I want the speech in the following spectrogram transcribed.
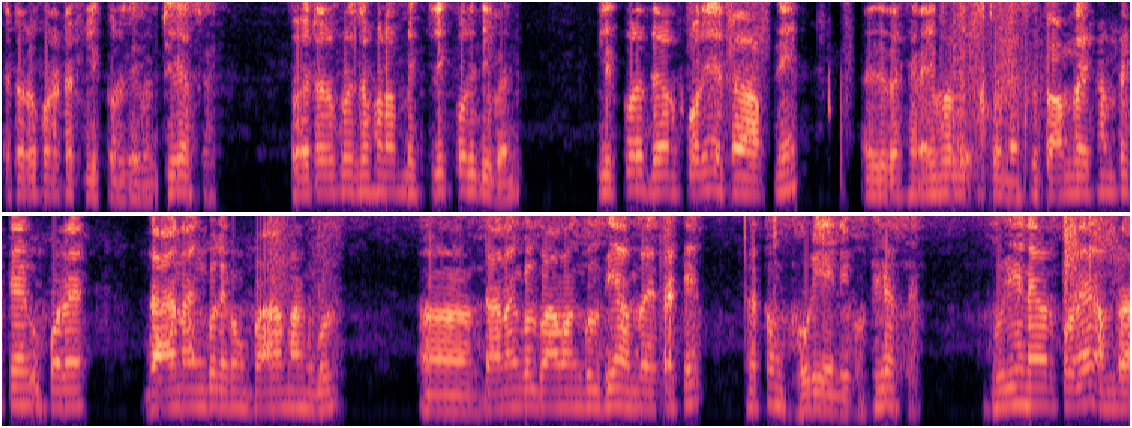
এটার উপর এটা ক্লিক করে দিবেন, ঠিক আছে? তো এটার উপরে যখন আপনি ক্লিক করে দিবেন ক্লিক করে দেওয়ার পরে এটা আপনি এই যে দেখেন, এইভাবে চলে আসছে তো আমরা এখান থেকে উপরে ডান আঙ্গুল এবং বাম আঙ্গুল ডান আঙ্গুল, বাম আঙ্গুল দিয়ে আমরা এটাকে এরকম ঘুরিয়ে নিব, ঠিক আছে? ঘুরিয়ে নেওয়ার পরে আমরা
